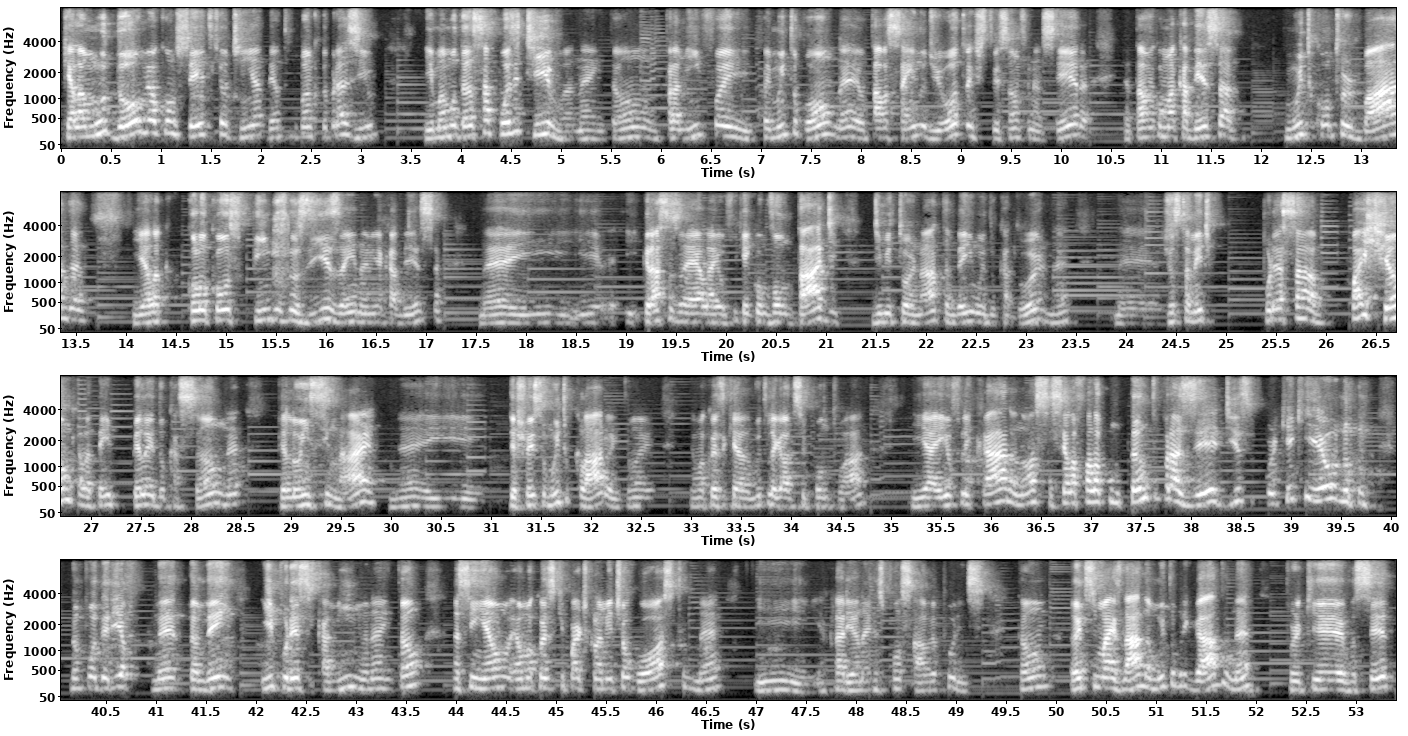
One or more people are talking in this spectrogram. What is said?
que ela mudou o meu conceito que eu tinha dentro do Banco do Brasil e uma mudança positiva, né? Então, para mim foi foi muito bom, né? Eu estava saindo de outra instituição financeira, eu estava com uma cabeça muito conturbada e ela colocou os pingos nos is aí na minha cabeça, né? E, e, e graças a ela eu fiquei com vontade de me tornar também um educador, né? É, justamente por essa paixão que ela tem pela educação, né? Pelo ensinar, né? E deixou isso muito claro. Então é uma coisa que é muito legal de se pontuar. E aí eu falei, cara, nossa, se ela fala com tanto prazer disso, por que que eu não, não poderia né, também ir por esse caminho, né? Então, assim, é, um, é uma coisa que particularmente eu gosto, né? E a Clariana é responsável por isso. Então, antes de mais nada, muito obrigado, né? Porque você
